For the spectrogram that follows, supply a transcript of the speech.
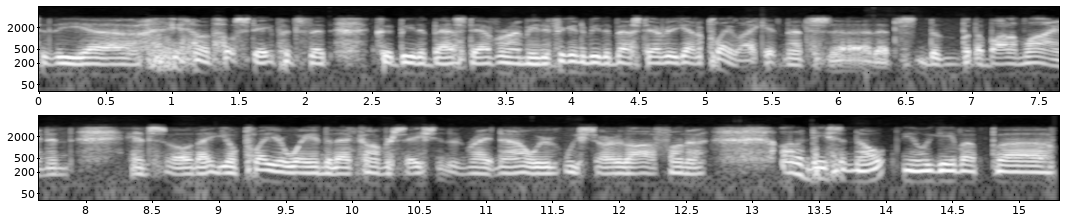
to the uh, you know those statements that could be the best ever. I mean, if you're going to be the best ever, you got to play like it, and that's uh, that's the the bottom line. And and so that you'll play your way into that conversation. And right now, we we started off on a on a decent note. You know, we gave up uh,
